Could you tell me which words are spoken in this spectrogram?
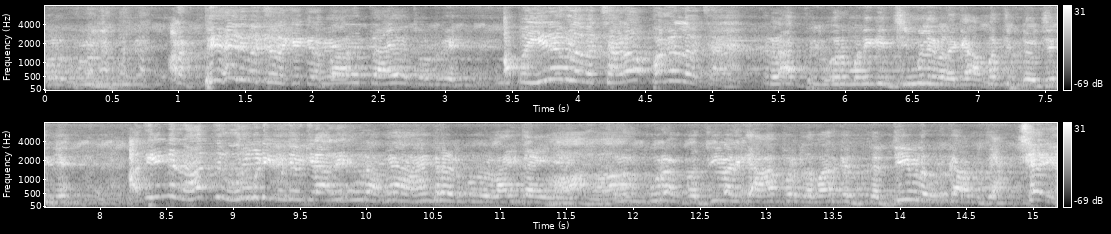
போதும். ஆனா பேர் வச்சதை கேக்குறப்பா தாயா சொல்றேன். அப்ப இரவுல வச்சாரா பகல்ல வச்சாரா? ராத்திரி ஒரு மணிக்கு ஜிம்மிலி விளக்க அமர்த்திட்டு வச்சிருக்கேன். அது என்ன ராத்திரி ஒரு மணிக்கு கொண்டு வைக்கிறாரு? பூராமே ஆண்ட்ராய்டு ஃபோன் லைட் ஆகிங்க பூரா இப்போ தீபாவளிக்கு ஆஃபர்ல மார்க்கெட் டிவில கொடுக்க ஆரம்பிச்சேன். சரி.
